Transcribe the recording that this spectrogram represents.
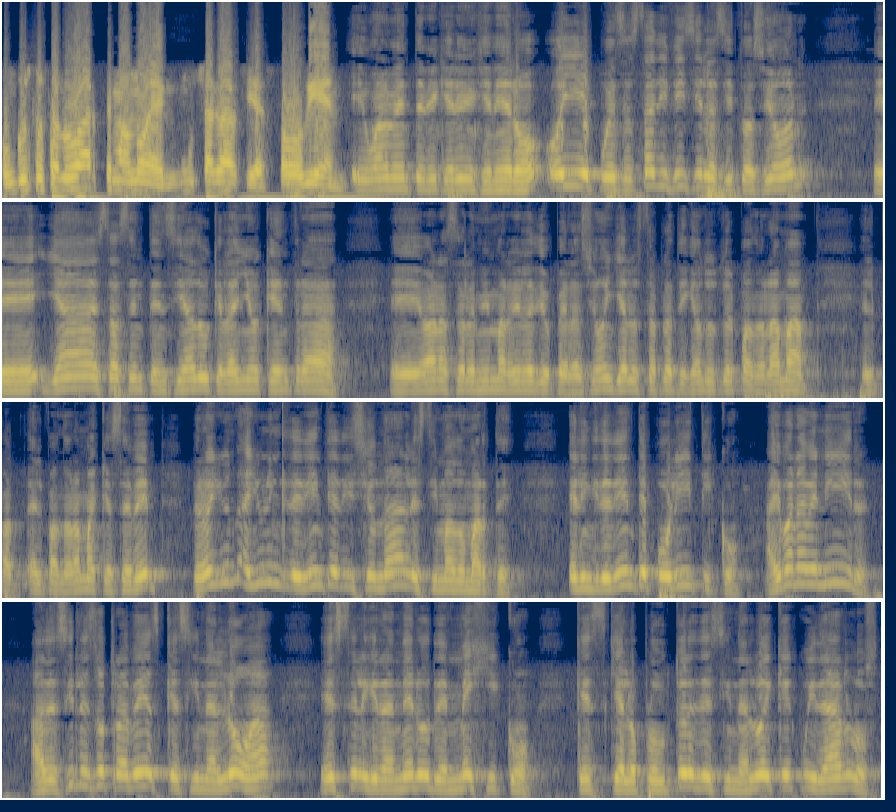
Un gusto saludarte, Manuel. Muchas gracias. Todo bien. Igualmente, mi querido ingeniero. Oye, pues está difícil la situación. Eh, ya está sentenciado que el año que entra eh, van a ser la misma regla de operación. Ya lo está platicando todo el panorama, el, el, panorama que se ve. Pero hay un, hay un ingrediente adicional, estimado Marte. El ingrediente político. Ahí van a venir a decirles otra vez que Sinaloa es el granero de México. Que, que a los productores de Sinaloa hay que cuidarlos.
